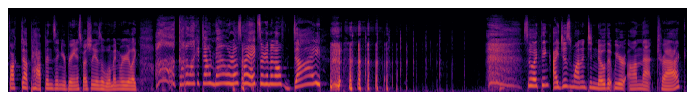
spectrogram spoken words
fucked up happens in your brain, especially as a woman, where you're like, oh, I gotta lock it down now or else my eggs are gonna all die. so I think I just wanted to know that we were on that track.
